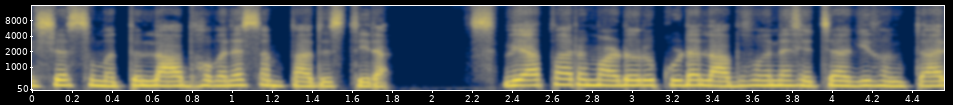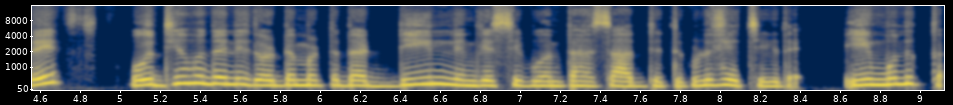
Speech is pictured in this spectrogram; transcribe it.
ಯಶಸ್ಸು ಮತ್ತು ಲಾಭವನ್ನ ಸಂಪಾದಿಸ್ತೀರಾ. ವ್ಯಾಪಾರ ಮಾಡೋರು ಕೂಡ ಲಾಭವನ್ನ ಹೆಚ್ಚಾಗಿ ಹೊಂದ್ತಾರೆ. ಉದ್ಯಮದಲ್ಲಿ ದೊಡ್ಡ ಮಟ್ಟದ ಡೀಲ್ ನಿಮ್ಗೆ ಸಿಗುವಂತಹ ಸಾಧ್ಯತೆಗಳು ಹೆಚ್ಚಿದೆ ಈ ಮೂಲಕ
